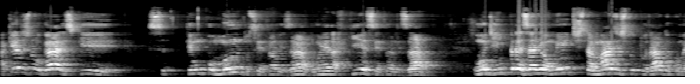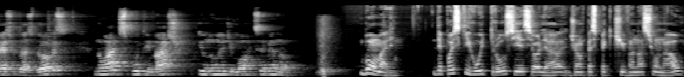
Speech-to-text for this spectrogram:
Aqueles lugares que tem um comando centralizado, uma hierarquia centralizada, onde empresarialmente está mais estruturado o comércio das drogas, não há disputa embaixo e o número de mortes é menor. Bom, Mari, depois que Rui trouxe esse olhar de uma perspectiva nacional,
